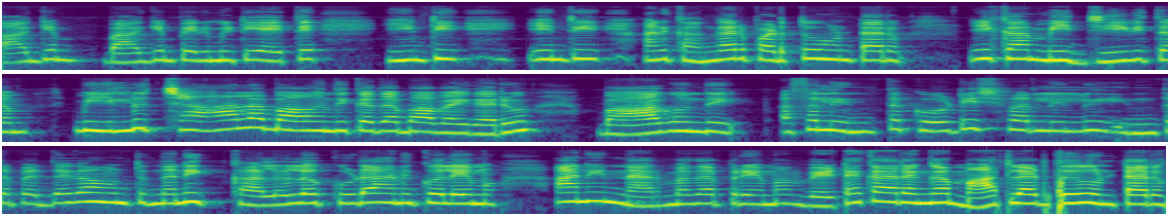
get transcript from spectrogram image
భాగ్యం భాగ్యం పెరిమిటి అయితే ఏంటి? ఏంటి? అని కంగారు పడుతూ ఉంటారు. ఇక మీ జీవితం మీ ఇల్లు చాలా బాగుంది కదా బాబాయ్ గారు. బాగుంది. అసలు ఇంత కోటీశ్వర్లు ఇల్లు ఇంత పెద్దగా ఉంటుందని కలలో కూడా అనుకోలేము అని నర్మదా ప్రేమ వెటకారంగా మాట్లాడుతూ ఉంటారు.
